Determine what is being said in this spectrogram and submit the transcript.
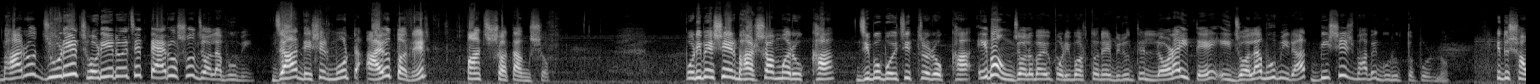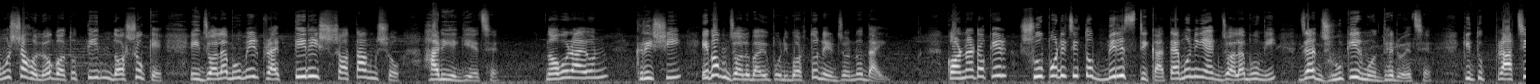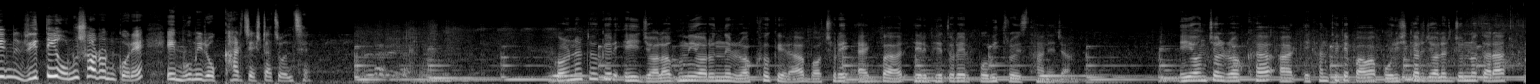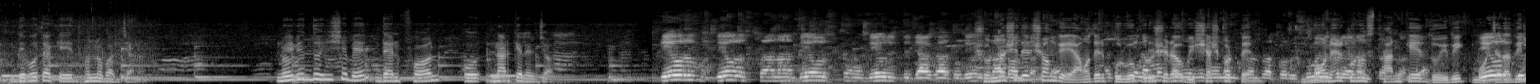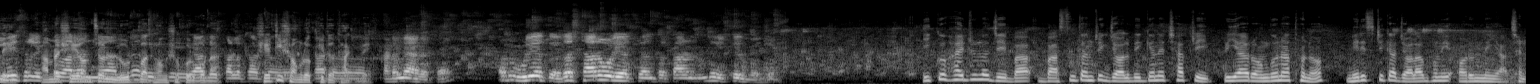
ভারত জুড়ে ছড়িয়ে রয়েছে তেরোশো জলাভূমি, যা দেশের মোট আয়তনের পাঁচ শতাংশ। পরিবেশের ভারসাম্য রক্ষা, জীববৈচিত্র্য রক্ষা এবং জলবায়ু পরিবর্তনের বিরুদ্ধে লড়াইতে এই জলাভূমিরা বিশেষভাবে গুরুত্বপূর্ণ। কিন্তু সমস্যা হলো, গত তিন দশকে এই জলাভূমির প্রায় তিরিশ শতাংশ হারিয়ে গিয়েছে। নগরায়ন, কৃষি এবং জলবায়ু পরিবর্তনের জন্য দায়ী। কর্ণাটকের সুপরিচিত মিরিস্টিকা তেমনই এক জলাভূমি যা ঝুঁকির মধ্যে রয়েছে। কিন্তু প্রাচীন রীতি অনুসরণ করে এই ভূমি রক্ষার চেষ্টা চলছে। কর্ণাটকের এই জলাভূমি অরণ্যের রক্ষকেরা বছরে একবার এর ভেতরের পবিত্র স্থানে যান। এই অঞ্চল রক্ষা আর এখান থেকে পাওয়া পরিষ্কার জলের জন্য তারা দেবতাকে ধন্যবাদ জানান। নৈবেদ্য হিসেবে দেন ফল ও নারকেলের জল। সন্ন্যাসীদের সঙ্গে আমাদের পূর্বপুরুষেরাও বিশ্বাস করতেন বনের কোন স্থানকে দৈবিক মর্যাদা দিলে আমরা সেই অঞ্চল লুট বা ধ্বংস করব না। সেটি সংরক্ষিত থাকবে। ইকোহাইড্রোলজি বা বাস্তুতান্ত্রিক জলবিজ্ঞানের ছাত্রী প্রিয়া রঙ্গনাথনও মেরিস্টিকা জলাভূমি অরণ্যেই আছেন।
